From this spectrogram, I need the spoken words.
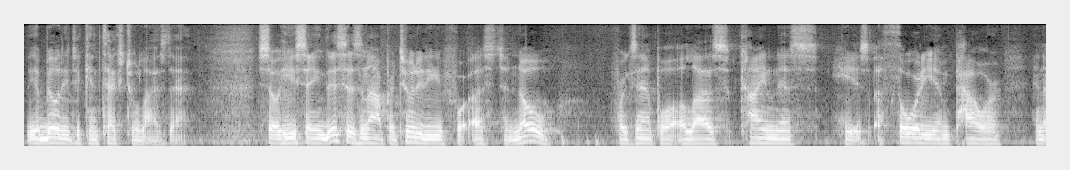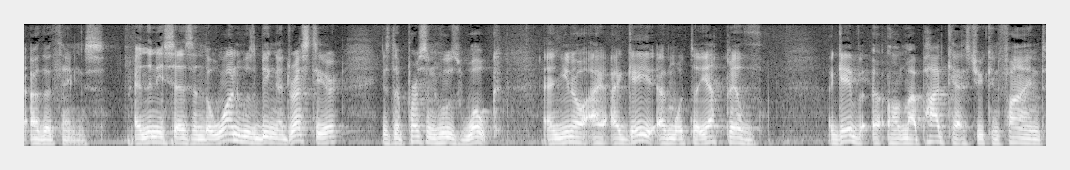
the ability to contextualize that. So he's saying this is an opportunity for us to know for example, Allah's kindness, His authority and power, and other things. And then he says, and the one who's being addressed here is the person who's woke. And you know, I, I gave al I gave uh, on my podcast, you can find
